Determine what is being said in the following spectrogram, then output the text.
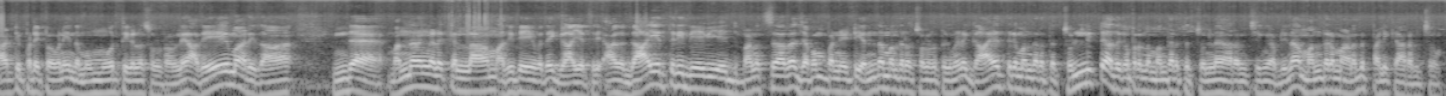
ஆட்டி படைப்பவனே இந்த மும்மூர்த்திகள்னு சொல்கிறோம் இல்லையா? அதே மாதிரி தான் இந்த மந்திரங்களுக்கெல்லாம் அதிதேவதை காயத்ரி. ஆக காயத்ரி தேவியை மனசார ஜபம் பண்ணிவிட்டு எந்த மந்திரம் சொல்கிறதுக்கு முன்னாடி காயத்ரி மந்திரத்தை சொல்லிவிட்டு அதுக்கப்புறம் அந்த மந்திரத்தை சொல்ல ஆரம்பிச்சிங்க அப்படின்னா மந்திரமானது பழிக்க ஆரம்பிச்சிடும்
